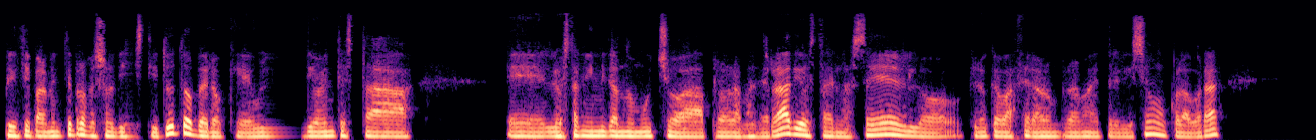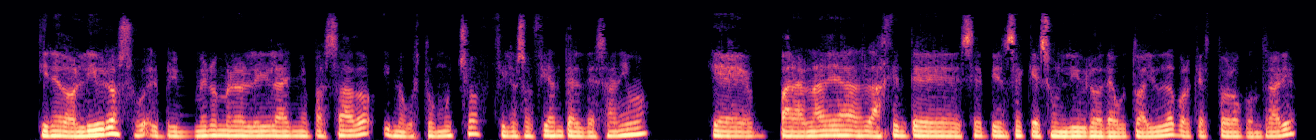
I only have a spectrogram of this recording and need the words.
principalmente profesor de instituto, pero que últimamente está eh, lo están invitando mucho a programas de radio, está en la SER, lo, creo que va a hacer ahora un programa de televisión o colaborar. Tiene dos libros, el primero me lo leí el año pasado y me gustó mucho, Filosofía ante el desánimo, que para nadie la gente se piense que es un libro de autoayuda, porque es todo lo contrario.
